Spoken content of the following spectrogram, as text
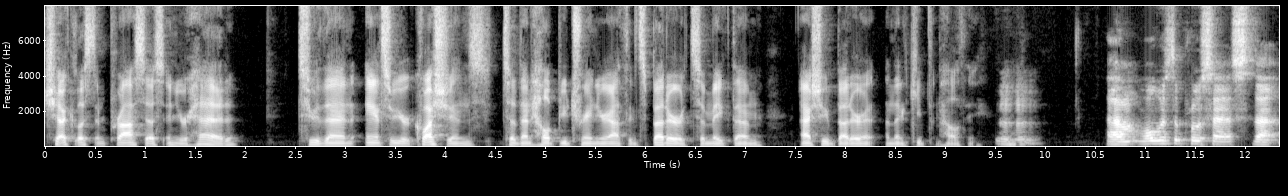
checklist and process in your head to then answer your questions to then help you train your athletes better to make them actually better and then keep them healthy? hmm Um, what was the process that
